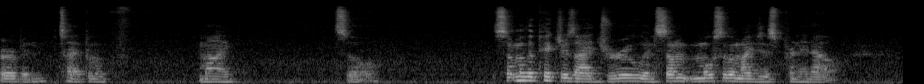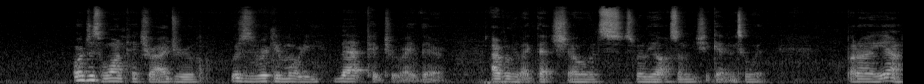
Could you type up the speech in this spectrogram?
urban type of mind. So some of the pictures I drew and some most of them I just printed out or just one picture I drew, which is Rick and Morty. That picture right there. I really like that show. It's, it's really awesome. You should get into it. But uh, yeah.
